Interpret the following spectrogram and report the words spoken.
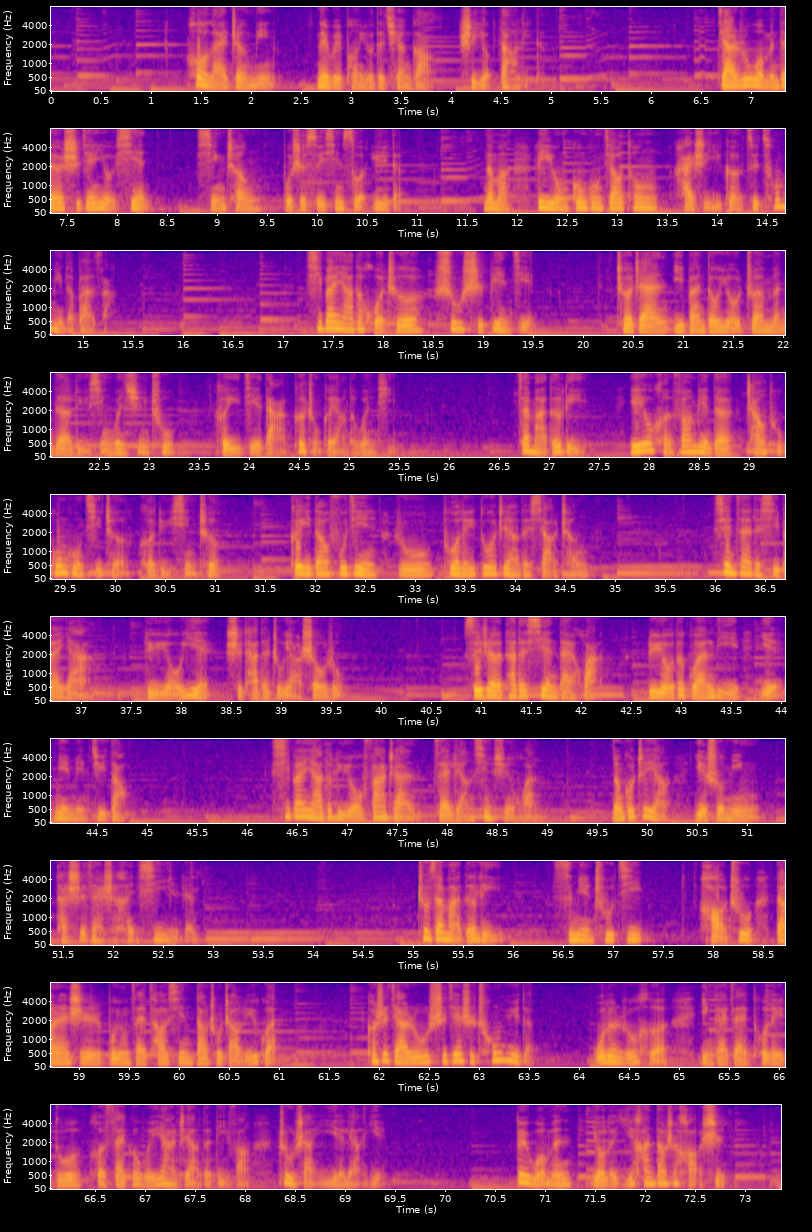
后来证明，那位朋友的劝告是有道理的。假如我们的时间有限，行程不是随心所欲的，那么利用公共交通还是一个最聪明的办法。西班牙的火车舒适便捷。车站一般都有专门的旅行问询处，可以解答各种各样的问题。在马德里也有很方便的长途公共汽车和旅行车，可以到附近如托雷多这样的小城。现在的西班牙，旅游业是它的主要收入。随着它的现代化，旅游的管理也面面俱到。西班牙的旅游发展在良性循环。能够这样，也说明它实在是很吸引人。住在马德里，四面出击，好处当然是不用再操心到处找旅馆。可是，假如时间是充裕的，无论如何，应该在托雷多和塞戈维亚这样的地方住上一夜两夜。对我们有了遗憾倒是好事，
